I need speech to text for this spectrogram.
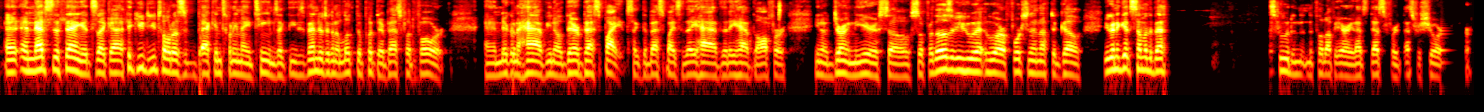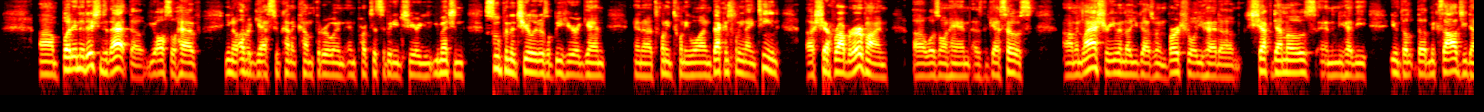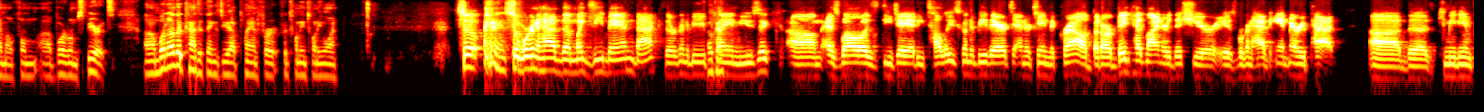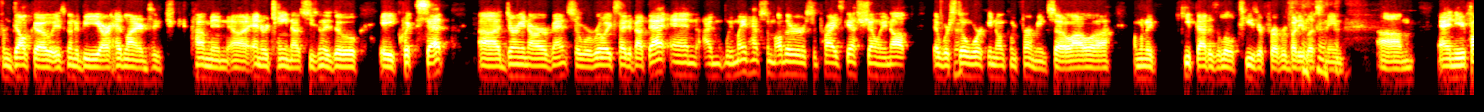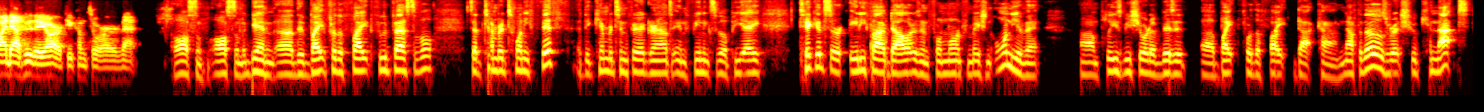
and, and, that's the thing. It's like I think you you told us back in 2019. It's like these vendors are going to look to put their best foot forward and they're going to have you know their best bites like the best bites that they have that they have to offer you know during the year so so for those of you who, who are fortunate enough to go you're going to get some of the best food in, the Philadelphia area. That's that's for that's for sure. Um, but in addition to that, though, you also have you know other guests who kind of come through and, and participate each year. You, you, mentioned Swoop and the cheerleaders will be here again in uh, 2021. Back in 2019, uh, Chef Robert Irvine uh, was on hand as the guest host. Um, and last year, even though you guys went virtual, you had uh, chef demos and you had the even the, the mixology demo from uh, Boardroom Spirits. Um, what other kinds of things do you have planned for for 2021? So, so we're gonna have the Mike Z band back. They're gonna be okay. playing music, um, as well as DJ Eddie Tully's gonna be there to entertain the crowd. But our big headliner this year is we're gonna have Aunt Mary Pat, uh, the comedian from Delco, is gonna be our headliner to come and uh, entertain us. She's gonna do a quick set uh, during our event, so we're really excited about that. And I'm, we might have some other surprise guests showing up that we're okay. still working on confirming. So I'll uh, I'm gonna keep that as a little teaser for everybody listening. Um, and you find out who they are if you come to our event. Awesome. Awesome. Again, uh, the Bite for the Fight Food Festival, September 25th at the Kimberton Fairgrounds in Phoenixville, PA. Tickets are $85. And for more information on the event, um, please be sure to visit uh, biteforthefight.com. Now, for those, Rich, who cannot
